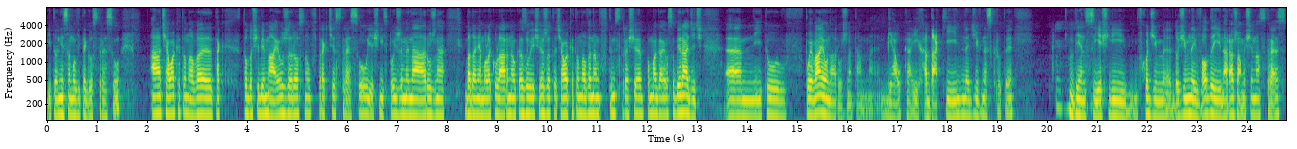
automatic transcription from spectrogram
i to niesamowitego stresu. A ciała ketonowe tak to do siebie mają, że rosną w trakcie stresu. Jeśli spojrzymy na różne badania molekularne, okazuje się, że te ciała ketonowe nam w tym stresie pomagają sobie radzić. I tu wpływają na różne tam białka i hadaki i inne dziwne skróty. Więc jeśli wchodzimy do zimnej wody i narażamy się na stres,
